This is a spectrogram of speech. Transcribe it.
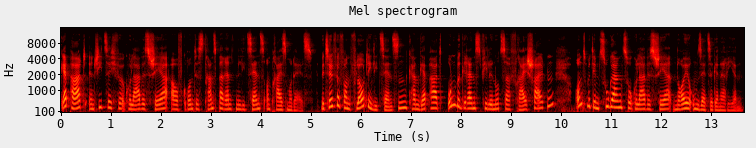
Gebhardt entschied sich für Oculavis Share aufgrund des transparenten Lizenz- und Preismodells. Mithilfe von Floating-Lizenzen kann Gebhardt unbegrenzt viele Nutzer freischalten und mit dem Zugang zu Oculavis Share neue Umsätze generieren.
